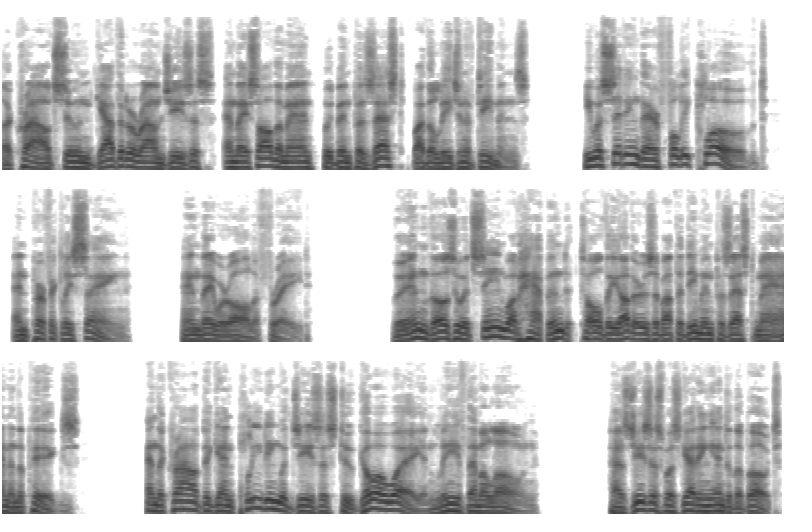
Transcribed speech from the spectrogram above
A crowd soon gathered around Jesus, and they saw the man who had been possessed by the legion of demons. He was sitting there fully clothed and perfectly sane, and they were all afraid. Then those who had seen what happened told the others about the demon possessed man and the pigs. And the crowd began pleading with Jesus to go away and leave them alone. As Jesus was getting into the boat,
